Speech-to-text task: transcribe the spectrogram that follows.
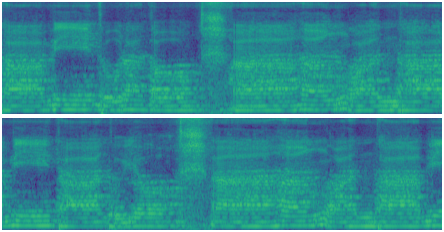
ทามิทุระโต อาหังวันทามิทาตุโยอาหังวันทามิ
